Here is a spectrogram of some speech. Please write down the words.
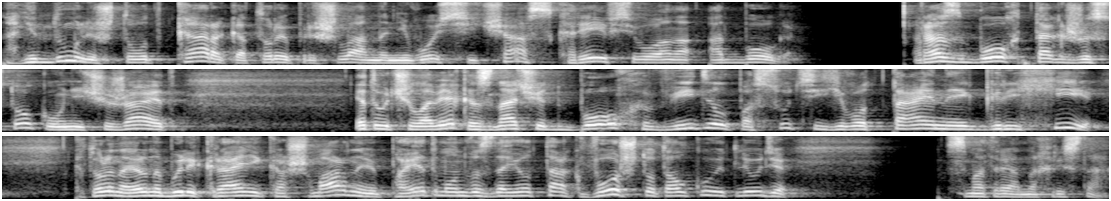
они думали, что вот кара, которая пришла на него сейчас, скорее всего, она от Бога. Раз Бог так жестоко уничижает этого человека, значит, Бог видел, по сути, его тайные грехи, которые, наверное, были крайне кошмарными, поэтому он воздает так. Вот что толкуют люди – смотря на Христа.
